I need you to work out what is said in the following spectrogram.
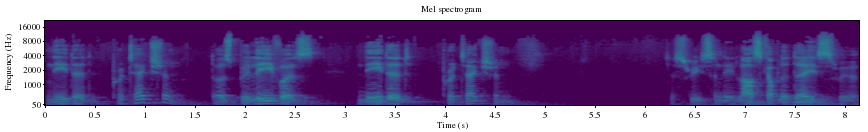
needed protection. Those believers needed protection. Just recently, last couple of days, we were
